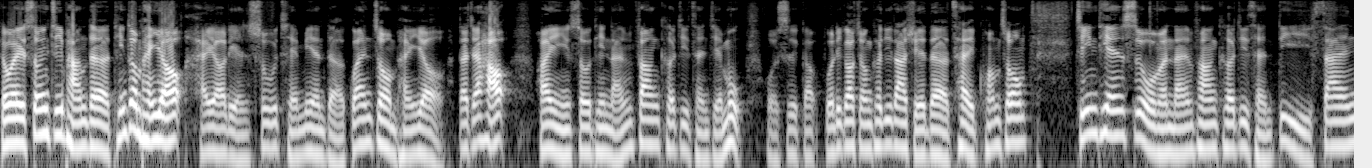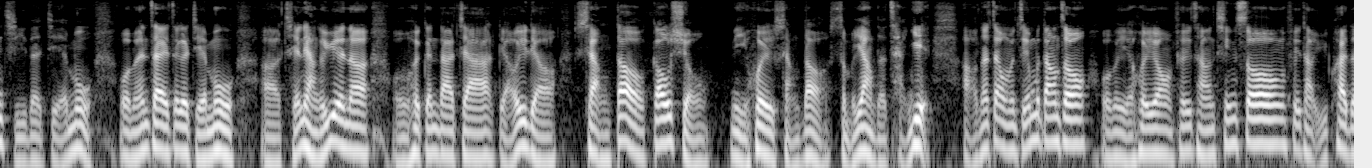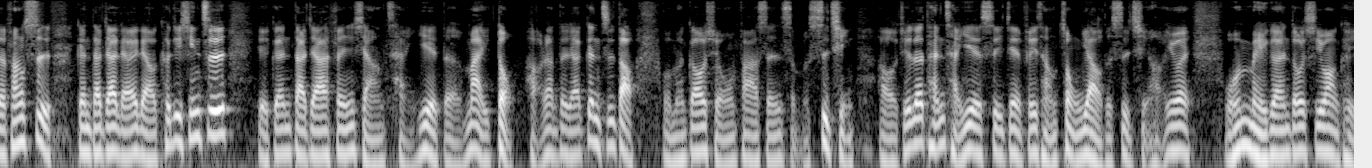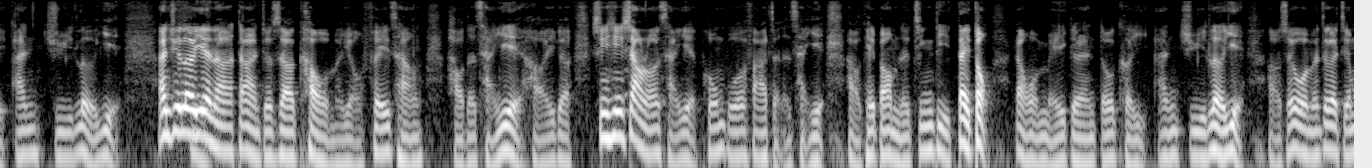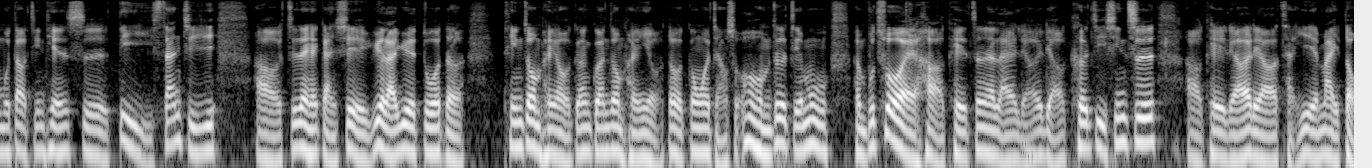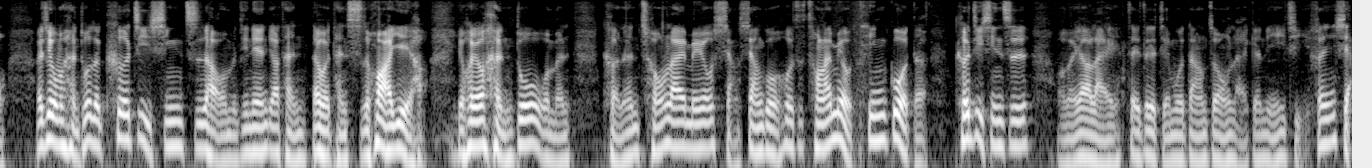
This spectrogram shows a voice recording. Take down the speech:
各位收音机旁的听众朋友，还有脸书前面的观众朋友，大家好，欢迎收听《南方科技城》节目，我是高国立高雄科技大学的蔡匡忠。今天是我们《南方科技城》第三集的节目。我们在这个节目啊、前两个月呢，我们会跟大家聊一聊，想到高雄。你会想到什么样的产业？好，那在我们节目当中，我们也会用非常轻松、非常愉快的方式跟大家聊一聊科技新知，也跟大家分享产业的脉动，好，让大家更知道我们高雄发生什么事情。好，我觉得谈产业是一件非常重要的事情哈，因为我们每个人都希望可以安居乐业。安居乐业呢，当然就是要靠我们有非常好的产业，好一个欣欣向荣的产业、蓬勃发展的产业，好，可以把我们的经济带动。让我们每一个人都可以安居乐业，好，所以我们这个节目到今天是第三集，好，真的也感谢越来越多的听众朋友跟观众朋友都有跟我讲说，哦，我们这个节目很不错哎，哈，可以真的来聊一聊科技新知，啊，可以聊一聊产业脉动，而且我们很多的科技新知哈，我们今天要谈，待会谈石化业哈，也会有很多我们可能从来没有想象过，或是从来没有听过的。科技新知，我们要来在这个节目当中来跟您一起分享。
